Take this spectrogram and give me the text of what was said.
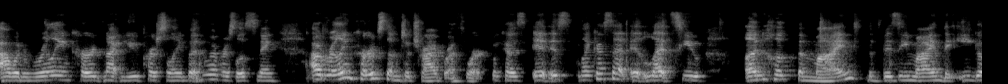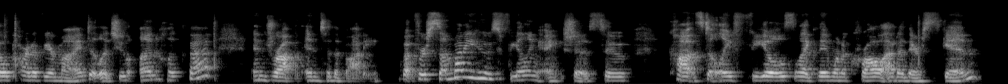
I would really encourage, not you personally, but whoever's listening, I would really encourage them to try breath work because it is, like I said, it lets you unhook the mind, the busy mind, the ego part of your mind. It lets you unhook that and drop into the body. But for somebody who's feeling anxious, who constantly feels like they want to crawl out of their skin,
